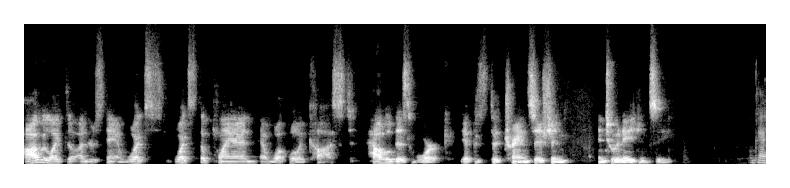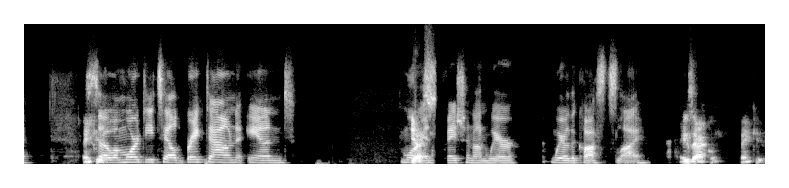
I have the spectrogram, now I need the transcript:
I would like to understand what's what's the plan and what will it cost? How will this work if it's to transition into an agency? Okay. Thank so you. a more detailed breakdown and more yes. information on where where the costs lie. Exactly. Thank you.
